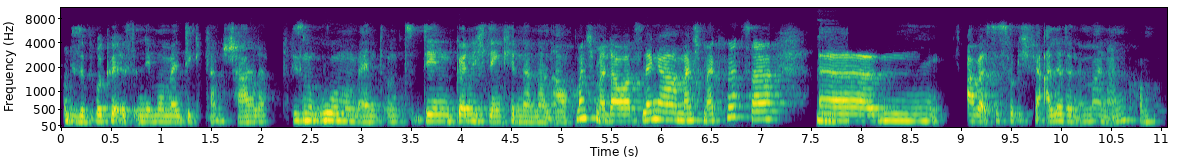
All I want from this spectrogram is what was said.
Und diese Brücke ist in dem Moment die Klangschale, diesen Ruhemoment. Und den gönne ich den Kindern dann auch. Manchmal dauert es länger, manchmal kürzer. Mhm. Ähm, aber es ist wirklich für alle dann immer ein Ankommen.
